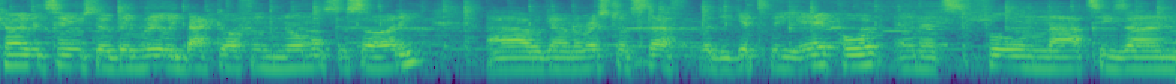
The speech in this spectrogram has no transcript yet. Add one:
COVID seems to have been really backed off in normal society. Uh, we're going to restaurant stuff, but you get to the airport and it's full Nazi zone.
